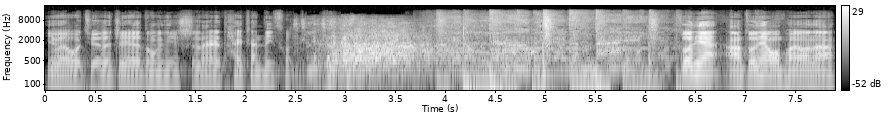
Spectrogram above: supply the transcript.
因为我觉得这些东西实在是太占内存了。昨天啊，昨天我朋友呢，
